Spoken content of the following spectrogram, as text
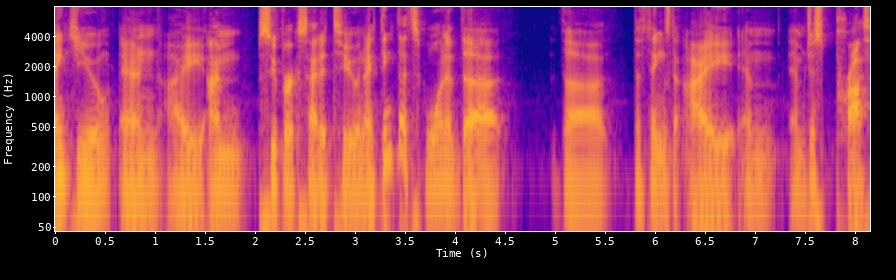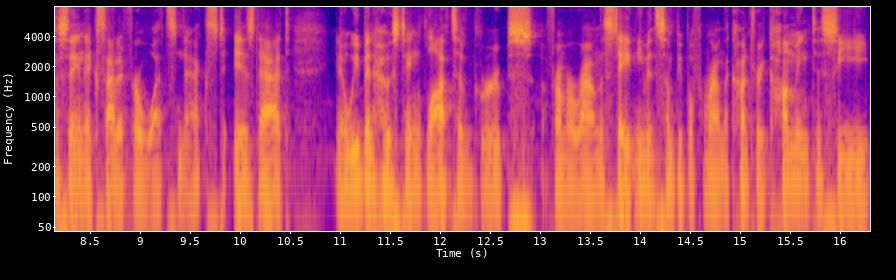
Thank you, and I I'm super excited too, and I think that's one of the the the things that I am am just processing and excited for what's next is that you know we've been hosting lots of groups from around the state and even some people from around the country coming to see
